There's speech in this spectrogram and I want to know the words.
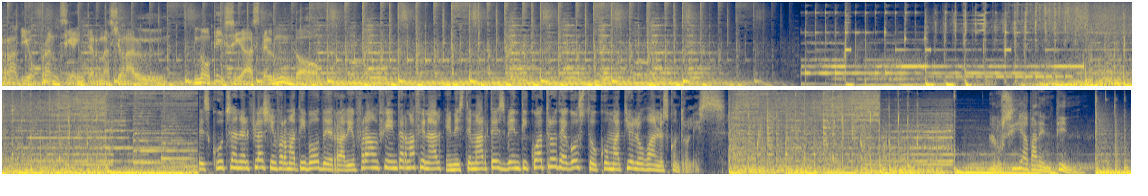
Radio Francia Internacional. Noticias del Mundo. Escuchan el flash informativo de Radio Francia Internacional en este martes 24 de agosto con Mathieu en los controles. Lucía Valentín.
